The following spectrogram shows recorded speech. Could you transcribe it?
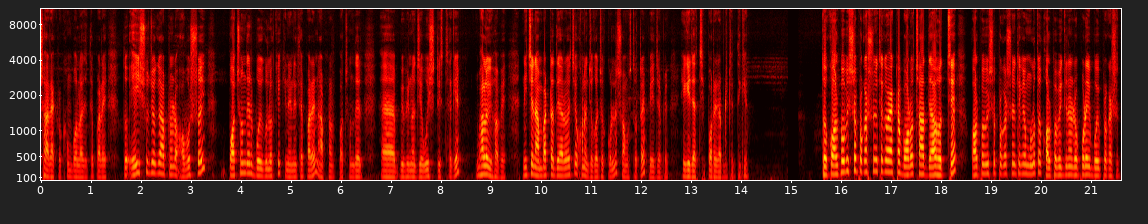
ছাড় একরকম বলা যেতে পারে। তো এই সুযোগে আপনারা অবশ্যই পছন্দের বইগুলোকে কিনে নিতে পারেন। আপনার পছন্দের বিভিন্ন যে উইশ লিস্ট থেকে ভালোই হবে। নিচে নাম্বারটা দেওয়া রয়েছে, ওখানে যোগাযোগ করলে সমস্তটাই পেয়ে যাবেন। এগিয়ে যাচ্ছি পরের আপডেটের দিকে। তো কল্পবিশ্ব প্রকাশনী থেকেও একটা বড় ছাড় দেওয়া হচ্ছে। কল্পবিশ্ব প্রকাশনী থেকে মূলত কল্পবিজ্ঞানের ওপরেই বই প্রকাশিত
